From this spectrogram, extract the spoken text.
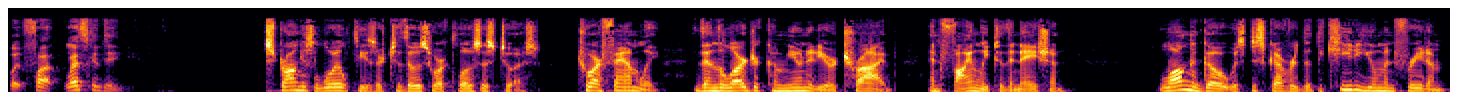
But fuck, let's continue. strongest loyalties are to those who are closest to us, to our family, then the larger community or tribe, and finally to the nation. Long ago, it was discovered that the key to human freedom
